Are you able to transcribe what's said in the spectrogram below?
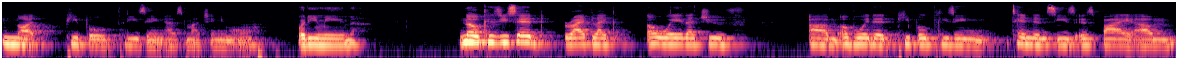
not people pleasing as much anymore? what do you mean? No, because you said right, like a way that you've um, avoided people pleasing tendencies is by um,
